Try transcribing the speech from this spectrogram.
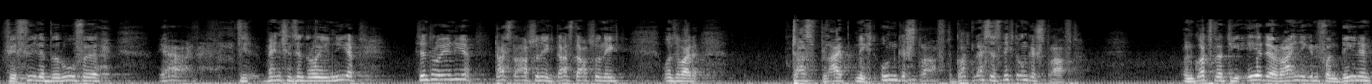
für viele Berufe, ja, die Menschen sind ruiniert, sind ruiniert. Das darfst du nicht, das darfst du nicht und so weiter. Das bleibt nicht ungestraft. Gott lässt es nicht ungestraft. Und Gott wird die Erde reinigen von denen,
